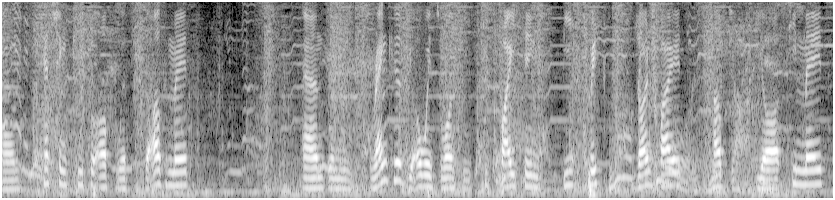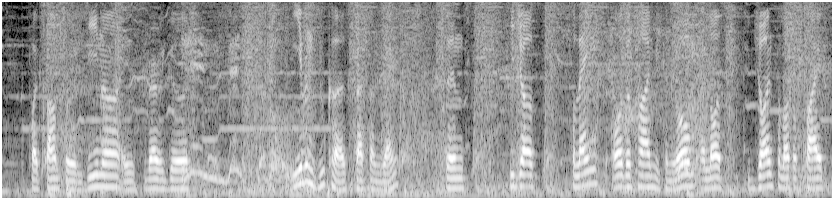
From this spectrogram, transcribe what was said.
and catching people off with the ultimate. And in ranked, you always want to keep fighting, be quick, join fights, help your teammates. For example, Yena is very good. Even Zuka is better in rank, since he just flanks all the time, he can roam a lot, he joins a lot of fights,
